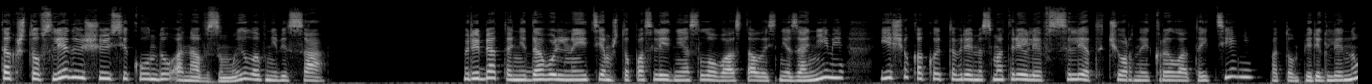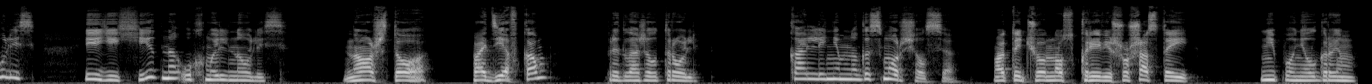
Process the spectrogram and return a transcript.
так что в следующую секунду она взмыла в небеса. Ребята, недовольные тем, что последнее слово осталось не за ними, еще какое-то время смотрели вслед черной крылатой тени, потом переглянулись и ехидно ухмыльнулись. «Ну что, по девкам?» — предложил тролль. Калли немного сморщился. «А ты чё нос кривишь, ушастый?» — не понял Грым.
